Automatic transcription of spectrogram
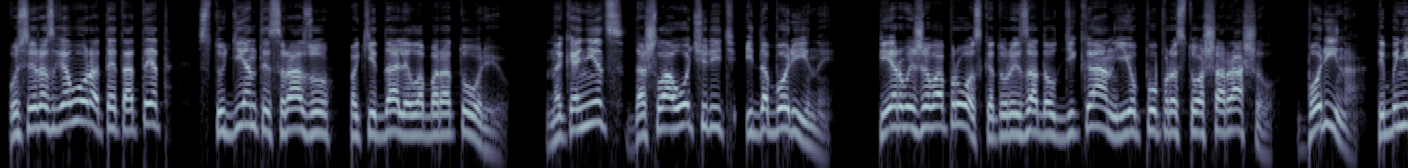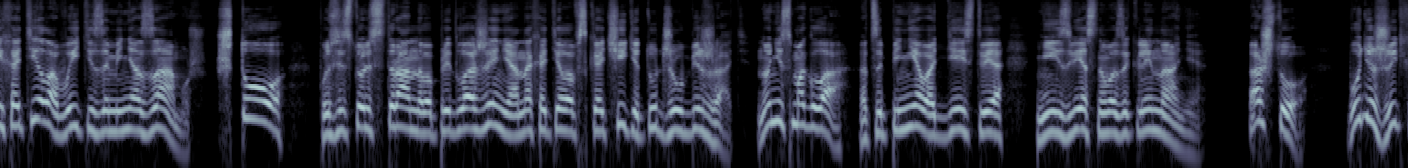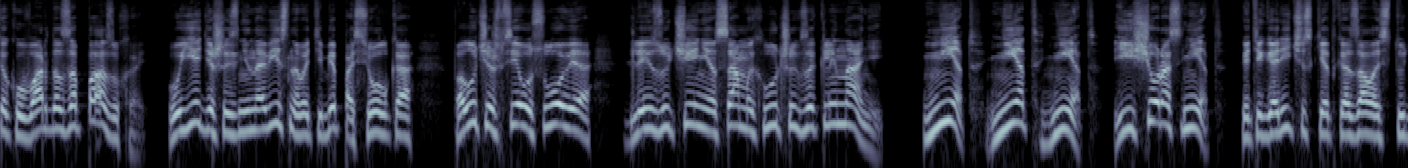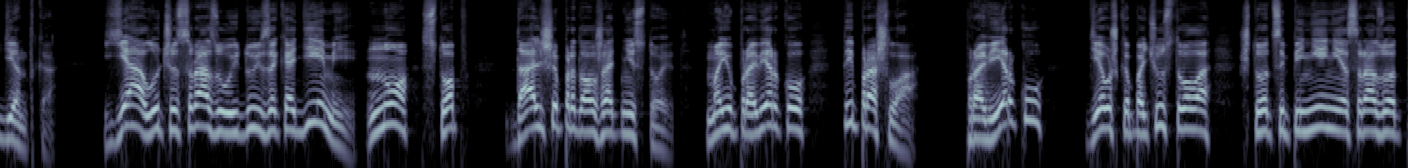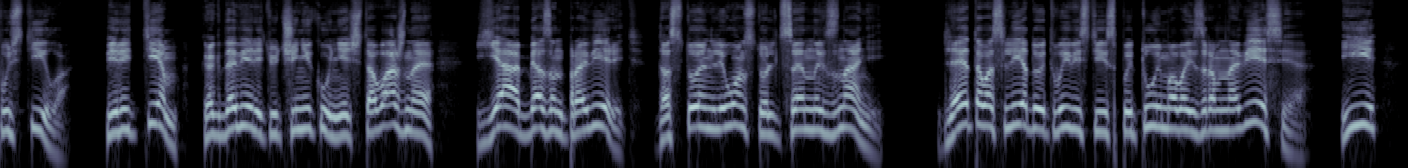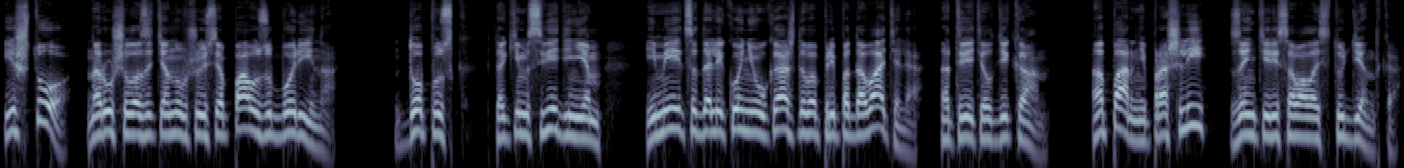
После разговора тет-а-тет -тет студенты сразу покидали лабораторию. Наконец дошла очередь и до Борины. Первый же вопрос, который задал декан, ее попросту ошарашил. «Борина, ты бы не хотела выйти за меня замуж?» «Что?» После столь странного предложения она хотела вскочить и тут же убежать, но не смогла, оцепенев от действия неизвестного заклинания. «А что? Будешь жить, как у Варда, за пазухой. Уедешь из ненавистного тебе поселка, получишь все условия для изучения самых лучших заклинаний. Нет, нет, нет. И еще раз нет, категорически отказалась студентка. Я лучше сразу уйду из академии, но... Стоп! Дальше продолжать не стоит. Мою проверку ты прошла. Проверку? Девушка почувствовала, что оцепенение сразу отпустило. Перед тем, как доверить ученику нечто важное, я обязан проверить, достоин ли он столь ценных знаний. Для этого следует вывести испытуемого из равновесия. И... и что? Нарушила затянувшуюся паузу Борина. Допуск к таким сведениям имеется далеко не у каждого преподавателя, ответил декан. А парни прошли? Заинтересовалась студентка.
